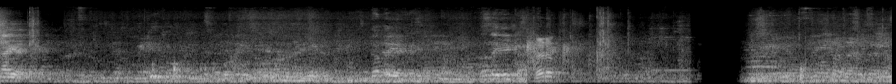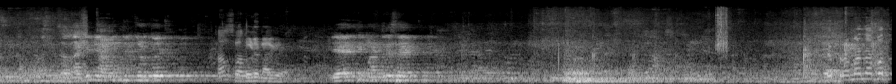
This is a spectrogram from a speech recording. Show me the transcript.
नाही आले. आमंत्रित करतोय. मागे ययाती मात्रे साहेब. प्रमाणपत्र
